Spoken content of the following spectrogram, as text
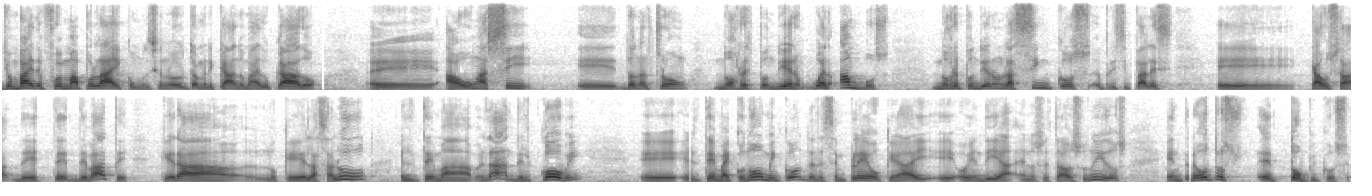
John Biden fue más polite, como dicen los norteamericanos, más educado, eh, aún así eh, Donald Trump no respondieron, bueno, ambos no respondieron las cinco principales causas de este debate, que era lo que es la salud, el tema ¿verdad? del COVID, eh, el tema económico, del desempleo que hay eh, hoy en día en los Estados Unidos, entre otros eh, tópicos.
